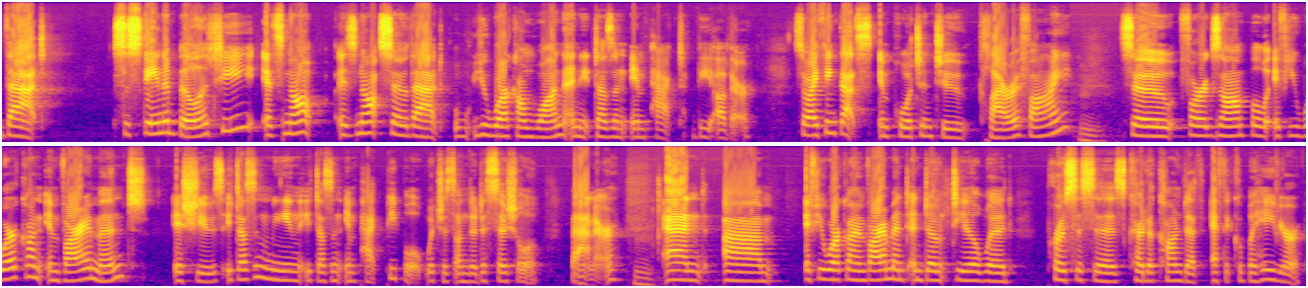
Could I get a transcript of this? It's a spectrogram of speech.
that sustainability it's not it's not so that you work on one and it doesn't impact the other. So I think that's important to clarify. So for example, if you work on environment issues, it doesn't mean it doesn't impact people, which is under the social banner. And um, if you work on environment and don't deal with processes, code of conduct, ethical behavior,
